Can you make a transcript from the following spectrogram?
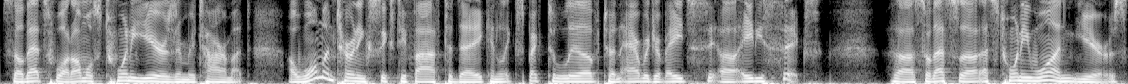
So that's what, almost 20 years in retirement. A woman turning 65 today can expect to live to an average of age uh, 86. Uh, so that's uh, that's 21 years,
